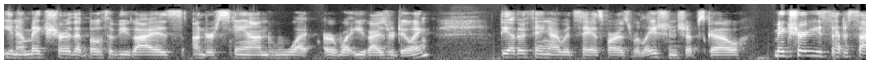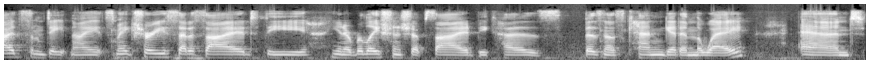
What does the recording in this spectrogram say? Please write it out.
you know, make sure that both of you guys understand what or what you guys are doing. The other thing I would say as far as relationships go, make sure you set aside some date nights, make sure you set aside the, you know, relationship side because business can get in the way and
